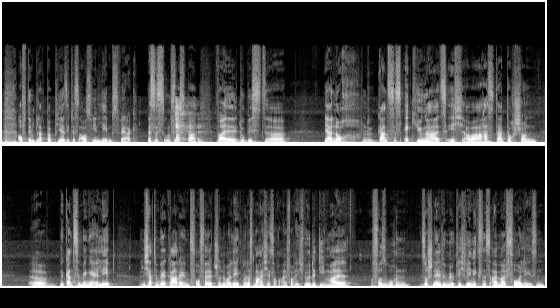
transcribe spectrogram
auf dem Blatt Papier, sieht es aus wie ein Lebenswerk. Es ist unfassbar, weil du bist äh, ja noch ein ganzes Eck jünger als ich, aber hast da doch schon äh, eine ganze Menge erlebt. Ich hatte mir gerade im Vorfeld schon überlegt, und das mache ich jetzt auch einfach, ich würde die mal versuchen so schnell wie möglich wenigstens einmal vorlesen.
